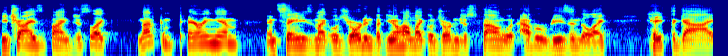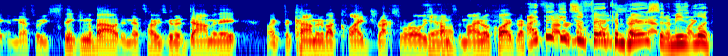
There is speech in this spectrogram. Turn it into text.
He tries to find just like not comparing him and saying he's Michael Jordan, but you know how Michael Jordan just found whatever reason to like hate the guy, and that's what he's thinking about, and that's how he's going to dominate. Like the comment about Clyde Drexler always yeah. comes to mind. Oh, Clyde Drexler. I think it's no, a fair comparison. That, I mean, like, look,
